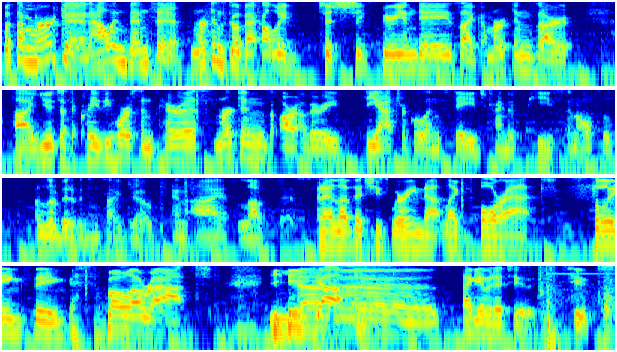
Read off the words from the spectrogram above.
But the merkin, how inventive. Merkins go back all the way to Shakespearean days. Like, merkins are uh, used at the Crazy Horse in Paris. Merkins are a very theatrical and stage kind of piece and also a little bit of an inside joke, and I love this. And I love that she's wearing that like Borat sling thing. Boa rat. Yes. I give it a toot. Toot.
